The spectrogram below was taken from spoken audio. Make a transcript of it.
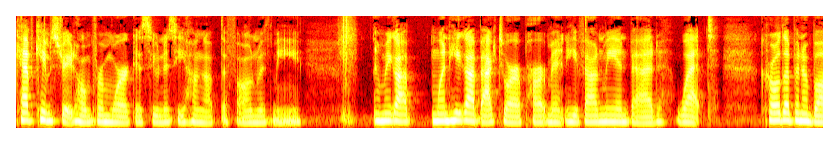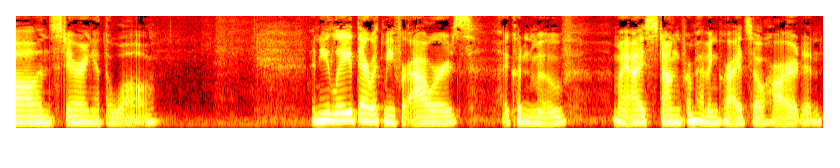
Kev came straight home from work as soon as he hung up the phone with me and we got when he got back to our apartment, he found me in bed, wet, curled up in a ball and staring at the wall. And he laid there with me for hours. I couldn't move. My eyes stung from having cried so hard, and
